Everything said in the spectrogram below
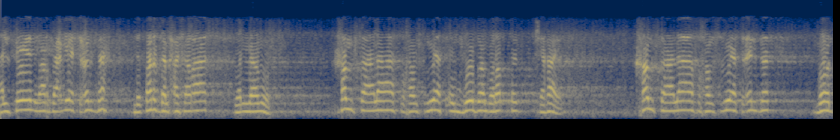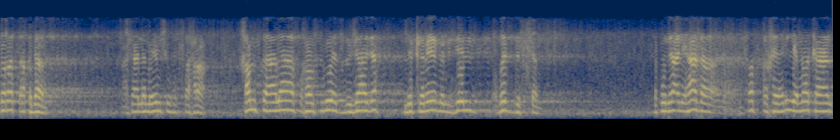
2400 علبة لطرد الحشرات والناموس. 5500 أنبوبة مرطب شفايف. 5500 علبة بودرة أقدام. عشان لما يمشوا في الصحراء. 5500 زجاجة لكريم الجلد ضد الشمس. يقول يعني هذا صفقة خيالية ما كان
